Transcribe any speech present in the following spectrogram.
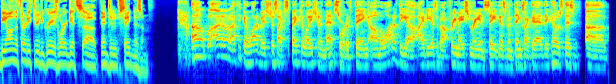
beyond the 33 degrees where it gets uh, into Satanism? Uh, well, I don't know. I think a lot of it's just like speculation and that sort of thing. Um, a lot of the uh, ideas about Freemasonry and Satanism and things like that, they goes this uh,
